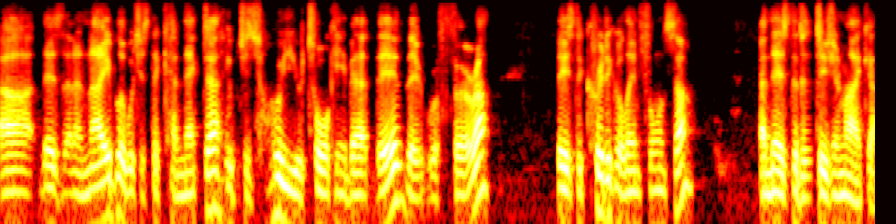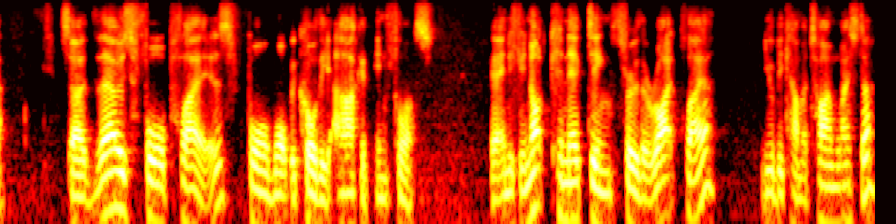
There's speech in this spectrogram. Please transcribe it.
Uh, there's an enabler, which is the connector, which is who you're talking about there, the referrer. There's the critical influencer, and there's the decision maker. So those four players form what we call the arc of influence. Okay? And if you're not connecting through the right player, you'll become a time waster.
